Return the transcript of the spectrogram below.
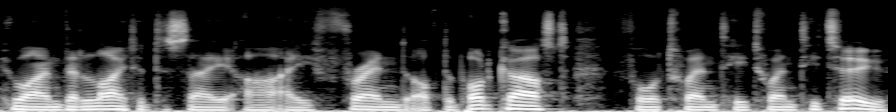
who I'm delighted to say are a friend of the podcast for 2022.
